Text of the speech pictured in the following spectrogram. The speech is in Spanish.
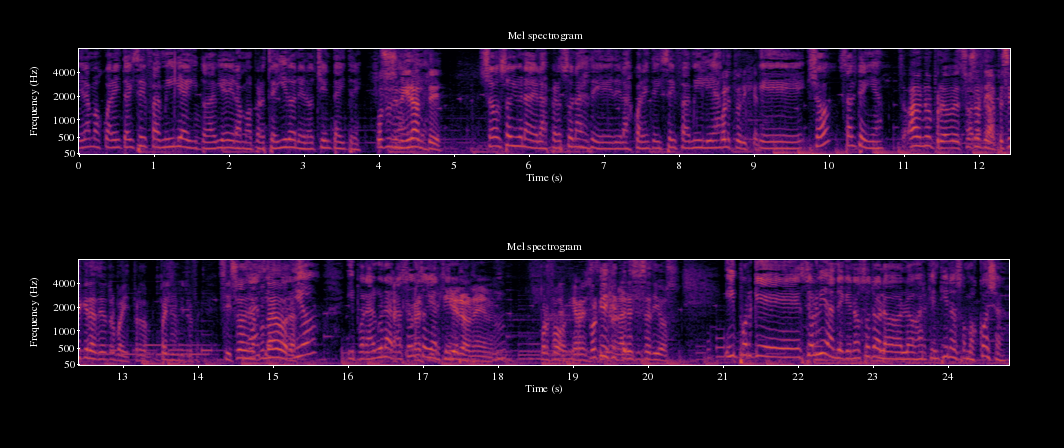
Éramos 46 familias y todavía éramos perseguidos en el 83. ¿Vos sos Todavía. inmigrante? Yo soy una de las personas de, de las 46 familias. ¿Cuál es tu origen? Eh, yo, salteña. Ah, no, pero sos salteña. Pensé que eras de otro país, perdón. País limítrofe. Sí, sos de la fundadora. Dios, y por alguna razón soy argentina. eh. Por favor. ¿Por qué dijiste gracias a Dios? Y porque se olvidan de que nosotros lo- los argentinos somos colla.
